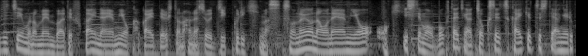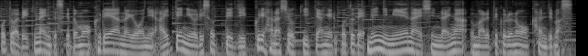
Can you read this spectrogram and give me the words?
じチームのメンバーで深い悩みを抱えている人の話をじっくり聞きます。そのようなお悩みをお聞きしても僕たちが直接解決してあげることとはできないんですけどもクレアのように相手に寄り添ってじっくり話を聞いてあげることで目に見えない信頼が生まれてくるのを感じます。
